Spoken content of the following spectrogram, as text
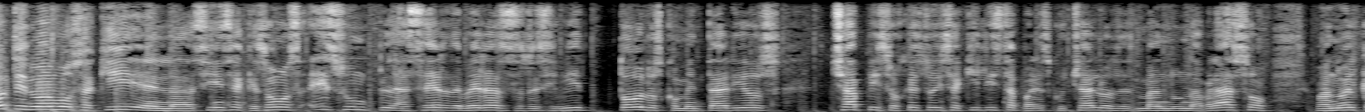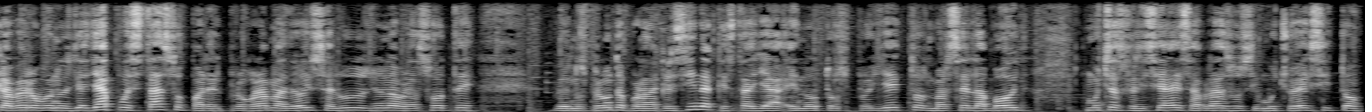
Continuamos aquí en la ciencia que somos. Es un placer de veras recibir todos los comentarios. Chapis o Gesto dice aquí lista para escucharlos, les mando un abrazo. Manuel Cabero, bueno, ya, ya puestazo para el programa de hoy, saludos y un abrazote. Eh, Nos pregunta por Ana Cristina, que está ya en otros proyectos. Marcela Boyd, muchas felicidades, abrazos y mucho éxito.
